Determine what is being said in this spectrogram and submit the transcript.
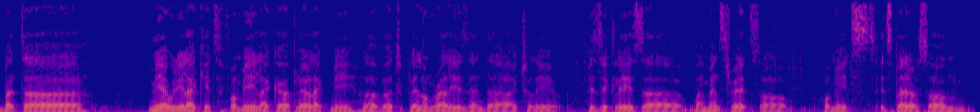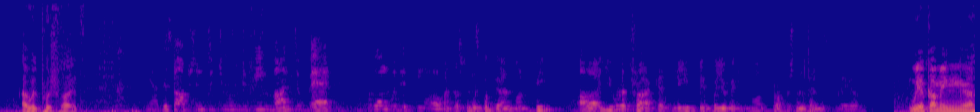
but uh, me, I really like it. For me, like a player like me, love uh, to play long rallies, and uh, actually, physically, it's uh, my main strength. So for me, it's it's better. So um, I will push for it. Yeah, this option to choose between one to pair. Whom would it be? Uh, my question is for Gaël Monfils. Uh, you were a track athlete before you became a professional tennis player. we are coming uh,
